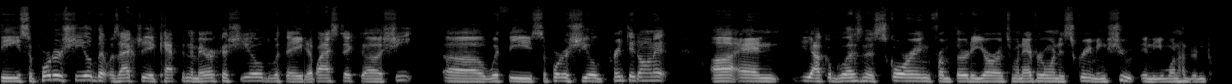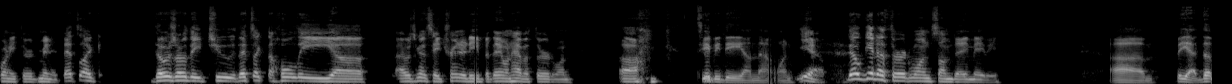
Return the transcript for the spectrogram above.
the supporter shield that was actually a Captain America shield with a Yep. plastic uh, sheet uh, with the supporter shield printed on it, uh, and Jakob Glesnes scoring from 30 yards when everyone is screaming shoot in the 123rd minute. That's like those are the two. That's like the holy. Uh, I was going to say Trinity, but they don't have a third one. Uh, TBD on that one. yeah, they'll get a third one someday, maybe. Um, but yeah, the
